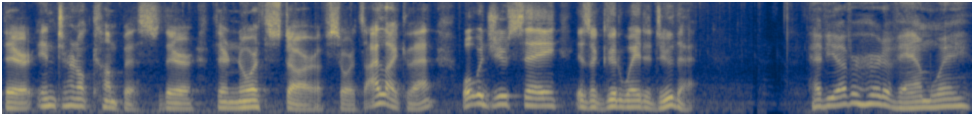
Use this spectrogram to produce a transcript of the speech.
their internal compass, their their north star of sorts. I like that. What would you say is a good way to do that? Have you ever heard of Amway?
